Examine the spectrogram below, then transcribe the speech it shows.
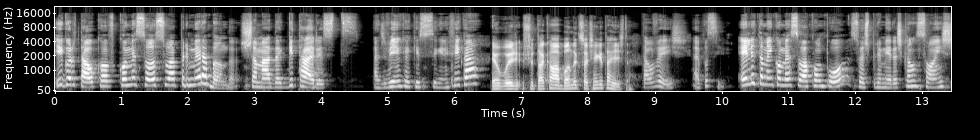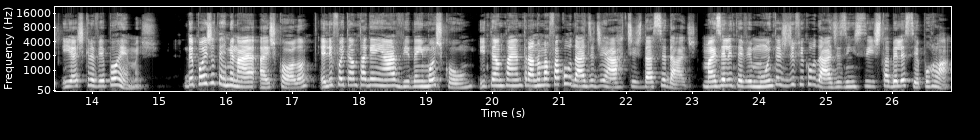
Igor Talkov começou sua primeira banda, chamada Guitarists. Adivinha o que, isso significa? Eu vou chutar que é uma banda que só tinha guitarrista. Talvez, é possível. Ele também começou a compor suas primeiras canções e a escrever poemas. Depois de terminar a escola, ele foi tentar ganhar a vida em Moscou e tentar entrar numa faculdade de artes da cidade, mas ele teve muitas dificuldades em se estabelecer por lá.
